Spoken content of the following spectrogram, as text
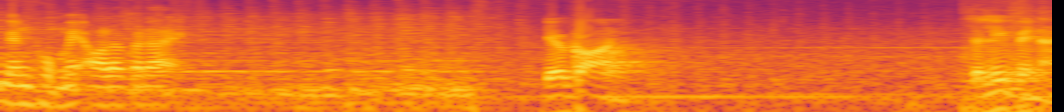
เงินผมไม่เอาแล้วก็ได้ เดี๋ยวก่อน จะรีบไปไหน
